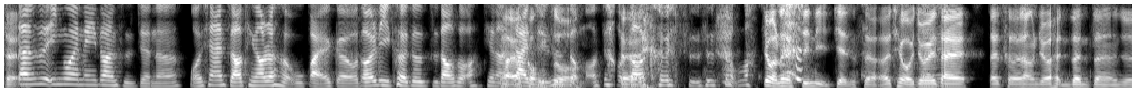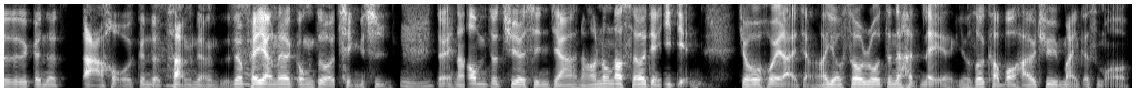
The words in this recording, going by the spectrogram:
对。但是因为那一段时间呢，我现在只要听到任何伍佰的歌，我都会立刻就知道说，啊，天哪，下一句是什么？就我知道歌词是什么。就有那个心理建设，而且我就会在在车上就很认真的，就是跟着大吼，跟着 唱这样子，就培养那个工作的情绪。嗯，对。然后我们就去了新家，然后弄到十二点一点就会回来讲。然后有时候如果真的很累，有时候考。不好还会去买个什么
